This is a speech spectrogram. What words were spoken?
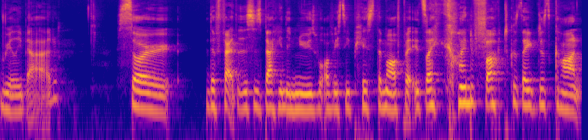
really bad. So the fact that this is back in the news will obviously piss them off, but it's like kind of fucked because they just can't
